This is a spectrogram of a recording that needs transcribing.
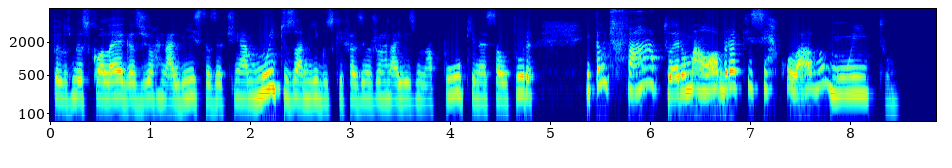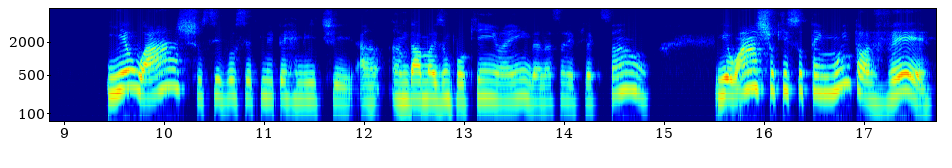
pelos meus colegas jornalistas, eu tinha muitos amigos que faziam jornalismo na PUC nessa altura, então, de fato, era uma obra que circulava muito. E eu acho, se você me permite andar mais um pouquinho ainda nessa reflexão, e eu acho que isso tem muito a ver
